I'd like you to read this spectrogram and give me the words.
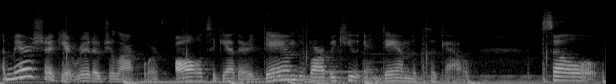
America should get rid of July 4th altogether. Damn the barbecue and damn the cookout. So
